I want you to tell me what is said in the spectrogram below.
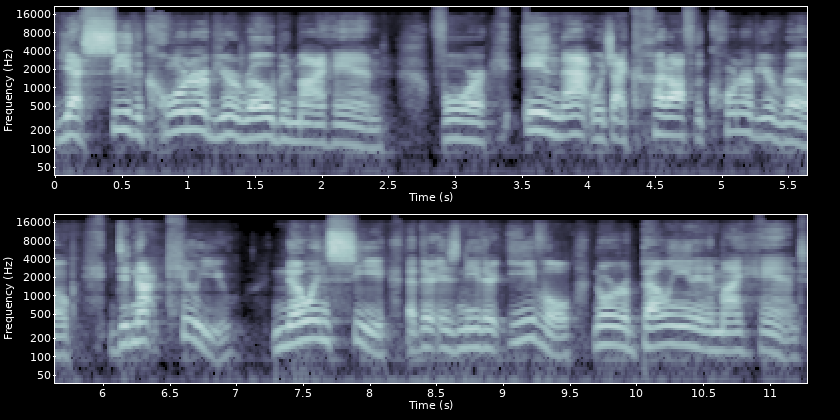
Yes, see the corner of your robe in my hand. For in that which I cut off the corner of your robe did not kill you, Know and see that there is neither evil nor rebellion in my hand,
